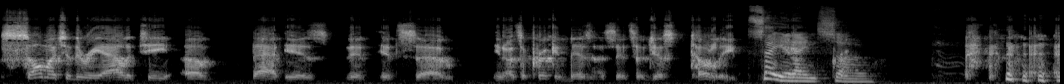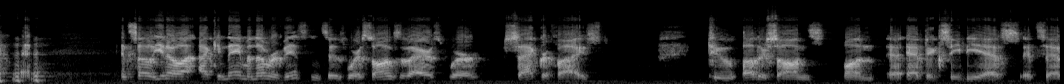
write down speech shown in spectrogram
So much of the reality of that is that it's um, you know it's a crooked business. It's a just totally say it know, ain't so. and so you know I, I, can name a number of instances where songs of ours were sacrificed to other songs on uh, Epic, CBS, etc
